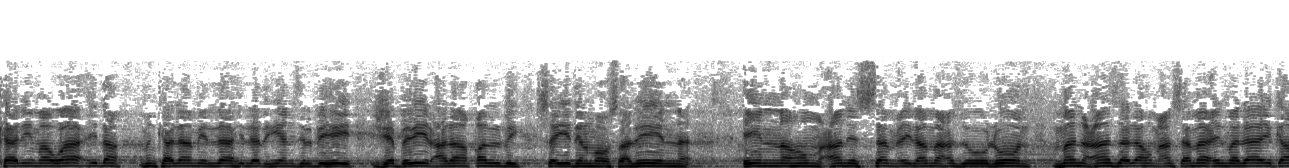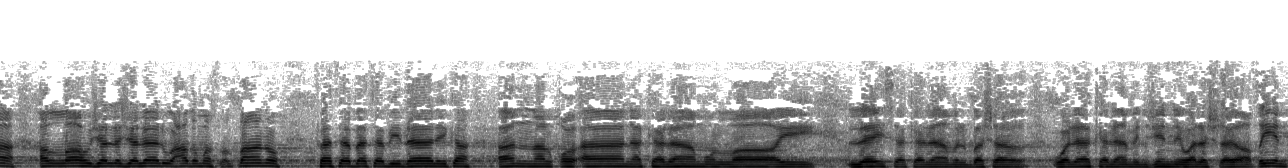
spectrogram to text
كلمة واحدة من كلام الله الذي ينزل به جبريل على قلب سيد المرسلين. إنهم عن السمع لمعزولون. من عزلهم عن سماع الملائكة؟ الله جل جلاله وعظم سلطانه. فثبت بذلك أن القرآن كلام الله ليس كلام البشر ولا كلام الجن ولا الشياطين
